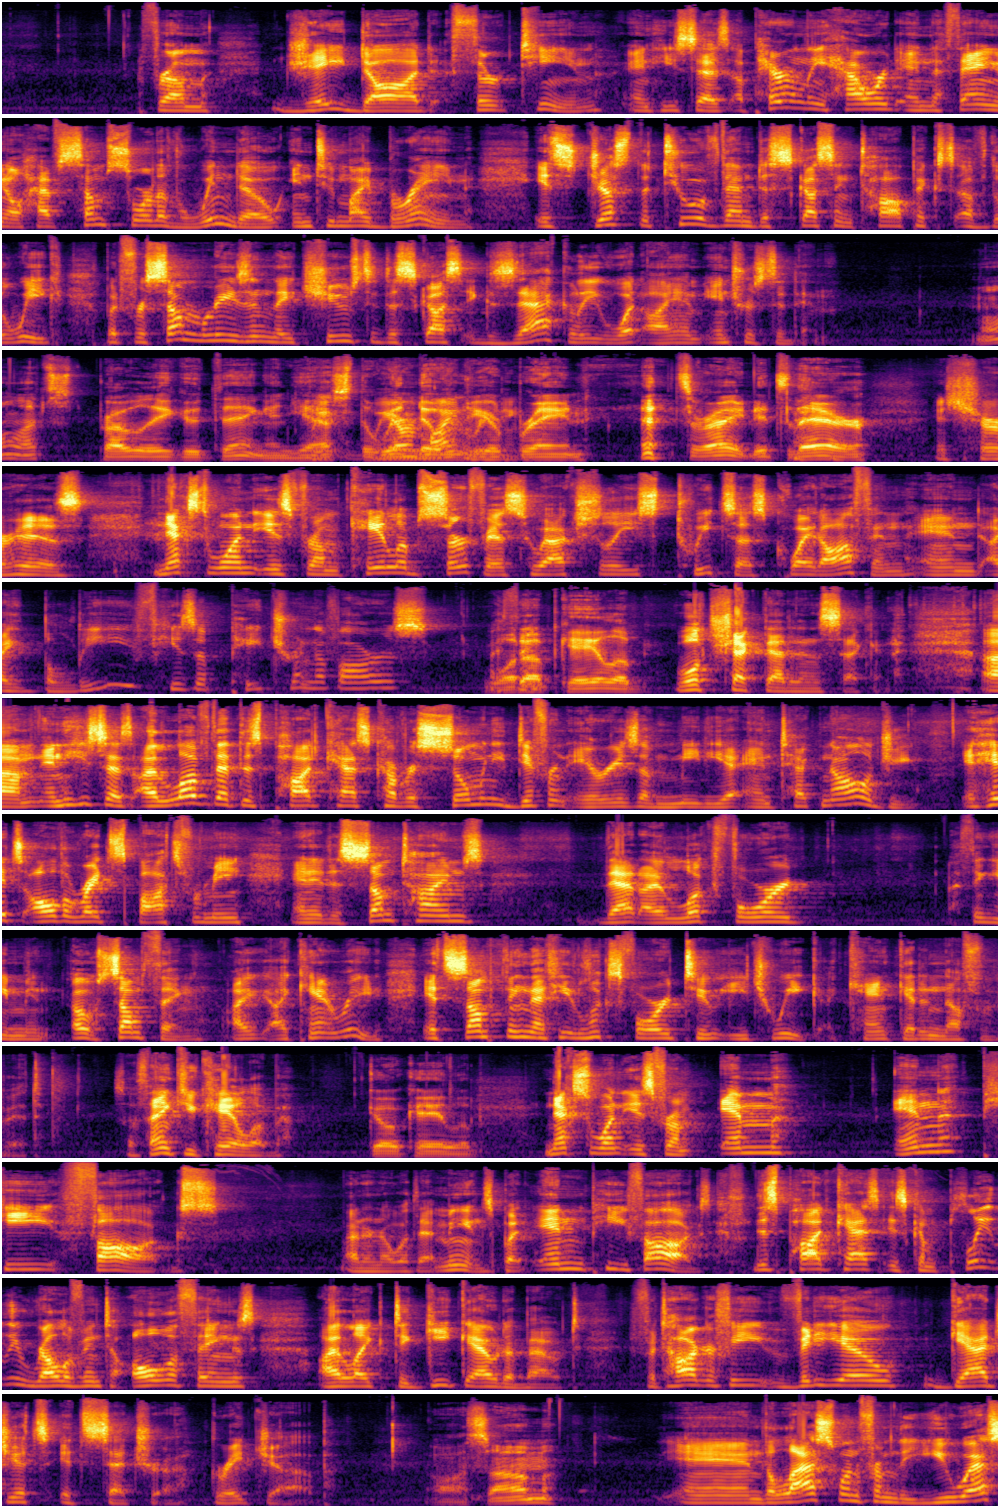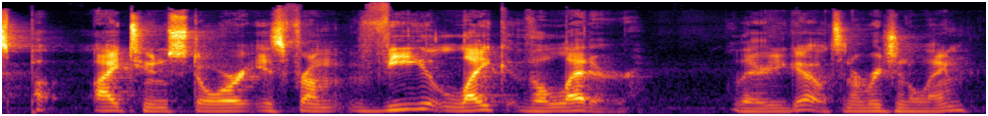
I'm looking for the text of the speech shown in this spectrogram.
from J Dodd 13 and he says apparently Howard and Nathaniel have some sort of window into my brain. It's just the two of them discussing topics of the week, but for some reason they choose to discuss exactly what I am interested in. Well, that's probably a good thing. And yes, We- the we window into your brain. that's right, it's there. It sure is. Next one is from Caleb Surface, who actually tweets us quite often, and I believe he's a patron of ours. What up, Caleb? We'll check that in a second. Um, and he says, I love that this podcast covers so many different areas of media and technology. It hits all the right spots for me, and it is sometimes that I look forward. I think you mean, oh, something. I, I can't read. It's something that he looks forward to each week. I can't get enough of it. So thank you, Caleb. Go, Caleb. Next one is from M NP Fogs. I don't know what that means, but NP Fogs. This podcast is completely relevant to all the things I like to geek out about photography, video, gadgets, etc. Great job. Awesome. And the last one from the US iTunes store is from V Like the Letter. There you go, it's an original name.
